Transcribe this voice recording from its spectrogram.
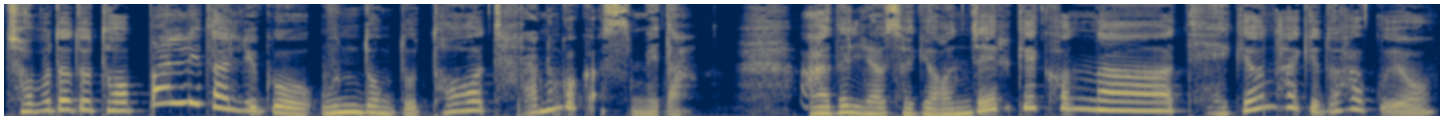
저보다도 더 빨리 달리고 운동도 더 잘하는 것 같습니다. 아들 녀석이 언제 이렇게 컸나 대견하기도 하고요.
